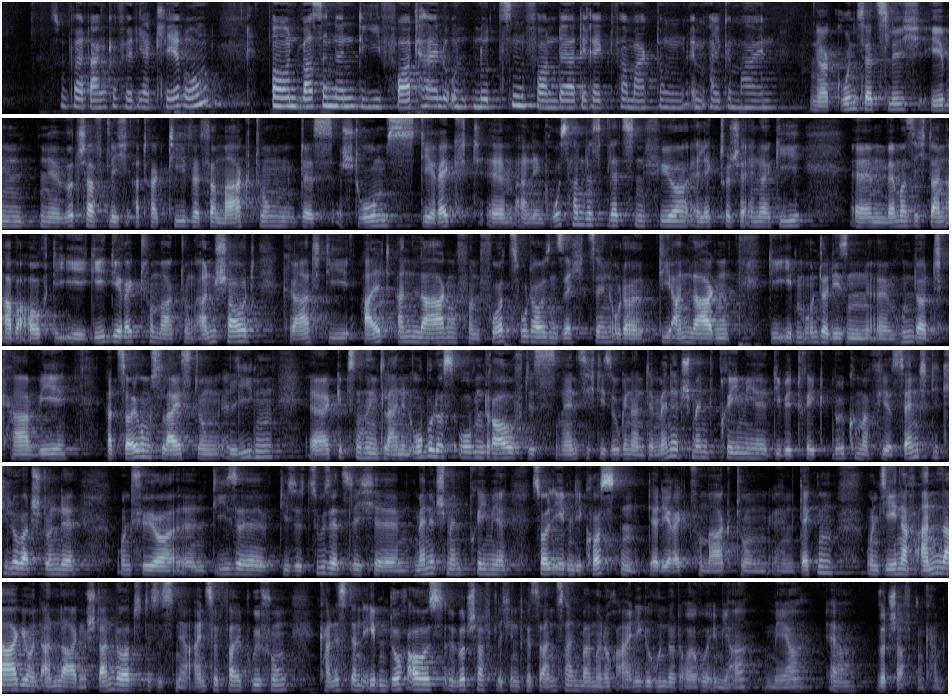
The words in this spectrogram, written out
Super, danke für die Erklärung. Und was sind denn die Vorteile und Nutzen von der Direktvermarktung im Allgemeinen? Ja, grundsätzlich eben eine wirtschaftlich attraktive Vermarktung des Stroms direkt ähm, an den Großhandelsplätzen für elektrische Energie. Ähm, wenn man sich dann aber auch die EEG-Direktvermarktung anschaut, gerade die Altanlagen von vor 2016 oder die Anlagen, die eben unter diesen ähm, 100 kW Erzeugungsleistung liegen, äh, gibt es noch einen kleinen Obolus obendrauf. Das nennt sich die sogenannte Managementprämie. Die beträgt 0,4 Cent die Kilowattstunde. Und für äh, diese, diese zusätzliche Managementprämie soll eben die Kosten der Direktvermarktung äh, decken. Und je nach Anlage und Anlagenstandort, das ist eine Einzelfallprüfung, kann es dann eben durchaus wirtschaftlich interessant sein, weil man noch einige hundert Euro im Jahr mehr erwirtschaften kann.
